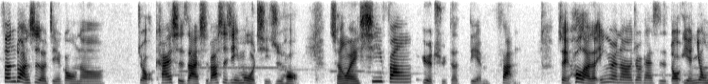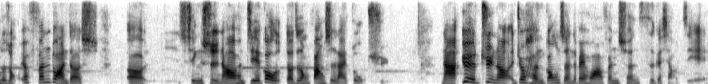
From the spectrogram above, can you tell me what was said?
分段式的结构呢，就开始在十八世纪末期之后，成为西方乐曲的典范。所以后来的音乐呢，就开始都沿用这种要分段的呃形式，然后很结构的这种方式来作曲。那乐句呢，就很工整的被划分成四个小节。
